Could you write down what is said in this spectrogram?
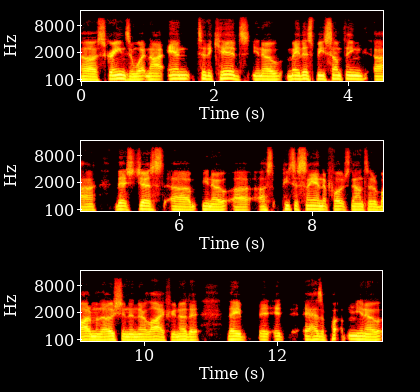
uh, screens and whatnot. And to the kids, you know, may this be something uh, that's just, uh, you know, a piece of sand that floats down to the bottom of the ocean in their life. You know that they it, it, has a you know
